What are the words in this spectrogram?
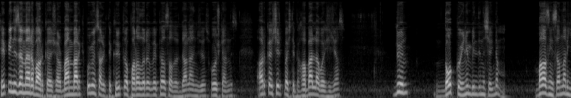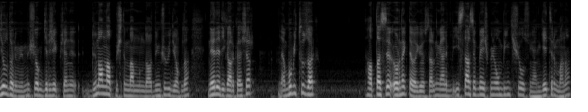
Hepinize merhaba arkadaşlar. Ben Berk. Bugün sarıkta kripto paraları ve piyasaları değerlendireceğiz. Hoş geldiniz. Arkadaşlar ilk başta bir haberle başlayacağız. Dün Dogecoin'in bildiğiniz şekilde bazı insanlar yıl dönümüymüş. Yok girecekmiş. Yani dün anlatmıştım ben bunu daha dünkü videomda. Ne dedik arkadaşlar? Yani bu bir tuzak. Hatta size örnek de gösterdim. Yani isterse 5000 10 bin kişi olsun yani getirin bana.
